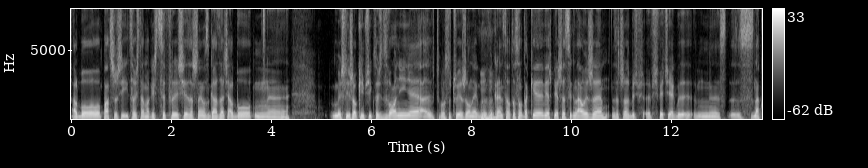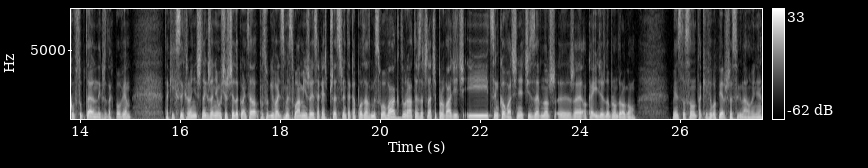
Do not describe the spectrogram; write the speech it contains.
Albo patrzysz i coś tam, jakieś cyfry się zaczynają zgadzać, albo e, myślisz o kimś i ktoś dzwoni, nie? A po prostu czujesz, że on jakby Mhm. wykręcał. To są takie, wiesz, pierwsze sygnały, że zaczynasz być w, w świecie jakby mm, znaków subtelnych, że tak powiem. Takich synchronicznych, że nie musisz się do końca posługiwać zmysłami, że jest jakaś przestrzeń taka pozazmysłowa, która też zaczyna cię prowadzić i cynkować, nie? Ci z zewnątrz, y, że okej, idziesz dobrą drogą. Więc to są takie chyba pierwsze sygnały, nie?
